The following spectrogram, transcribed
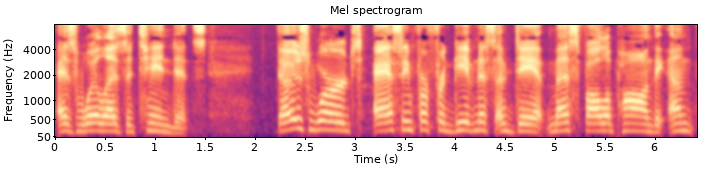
as well as attendance. Those words, asking for forgiveness of debt, must fall upon the un-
